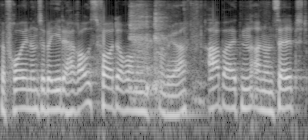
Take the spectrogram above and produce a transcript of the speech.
Wir, freuen uns über jede Herausforderung. Wir arbeiten an uns selbst.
